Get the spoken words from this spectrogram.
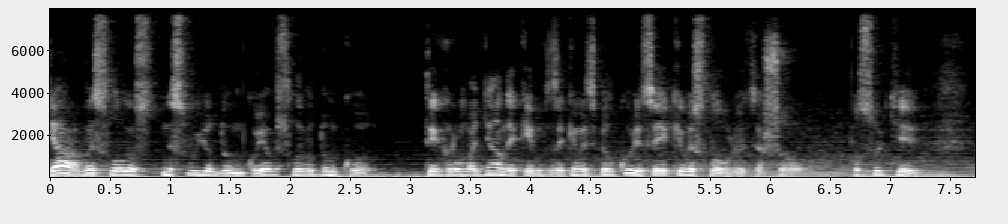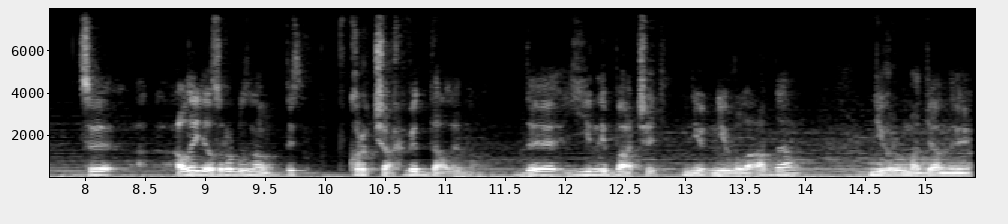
я висловив не свою думку, я висловив думку тих громадян, які, з якими спілкуються, які висловлюються, що по суті це алея зроблена десь в корчах віддалено, де її не бачать ні, ні влада, ні громадяни,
